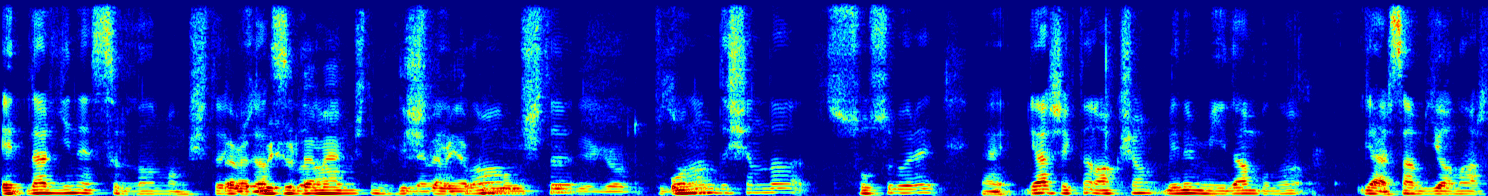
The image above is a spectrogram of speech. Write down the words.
etler yine sırlanamamıştı. Evet, güzel mühürleme, sırlanamamıştı. Mühürleme İşleme yapılmamıştı diye gördük biz Onun onu. dışında sosu böyle yani gerçekten akşam benim midem bunu yersem yanar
